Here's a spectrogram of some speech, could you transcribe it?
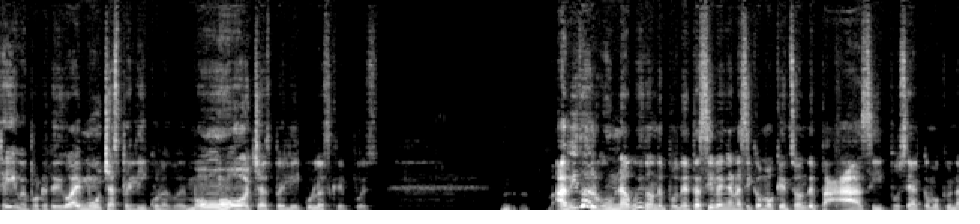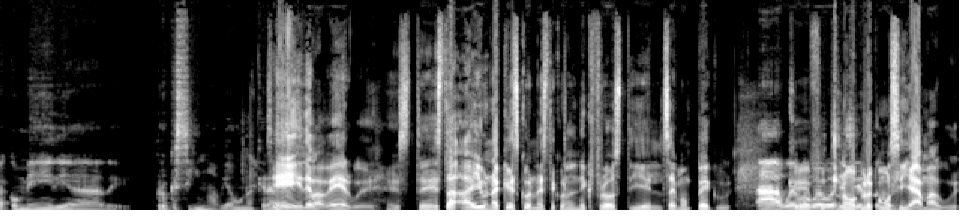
Sí, güey, porque te digo, hay muchas películas, güey, muchas películas que pues... mm, ¿Ha habido alguna, güey, donde pues neta sí vengan así como que en son de paz y pues sea como que una comedia de... Creo que sí, ¿no? Había una que era... Sí, debe haber, güey. Este, está, hay una que es con este, con el Nick Frost y el Simon Pegg, güey. Ah, huevo, huevo, no me acuerdo cómo güey. se llama, güey.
